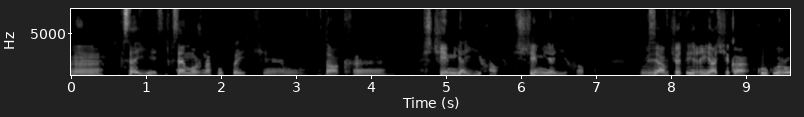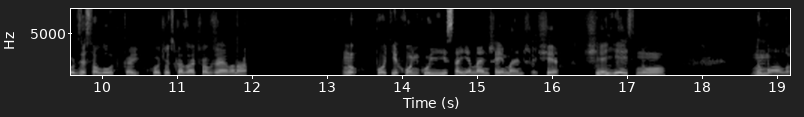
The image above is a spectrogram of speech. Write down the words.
Е, все є, все можна купити. Е, так, е, з чим я їхав? З чим я їхав? Взяв 4 ящика кукурудзи солодкої. Хочу сказати, що вже вона ну, потихоньку її стає менше і менше. Ще, ще є, ну, ну мало.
